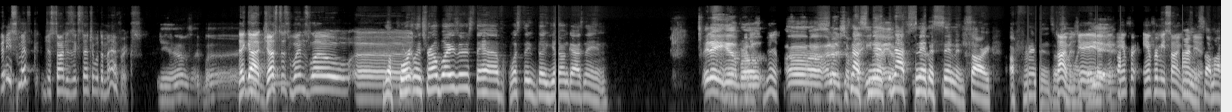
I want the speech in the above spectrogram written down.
Finney Smith just signed his extension with the Mavericks. Yeah, I was like, but they got Justice Winslow. Uh, the Portland Trailblazers. They have what's the the young guy's name? It ain't him, bro. Uh, I know it's not Smith. Not it's not Smith. It's Simmons. Sorry, or Simmons. Simons. Yeah, yeah, yeah, yeah. And for, and for me, Simons. Simons. Yeah. So my,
